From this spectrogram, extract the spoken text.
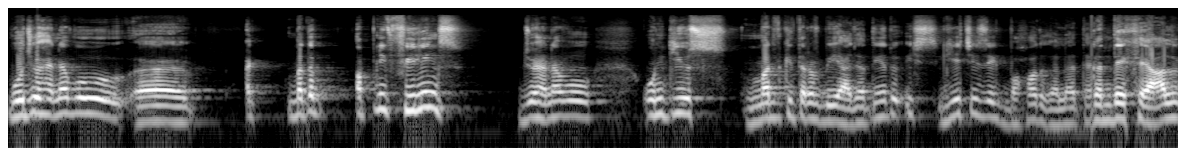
وہ جو ہے نا، وہ مطلب اپنی فیلنگس جو ہے نا، وہ ان کی اس مرد کی طرف بھی آ جاتی ہیں، تو اس یہ چیز ایک بہت غلط ہے۔ گندے خیال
